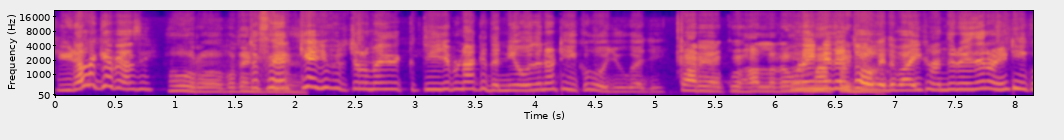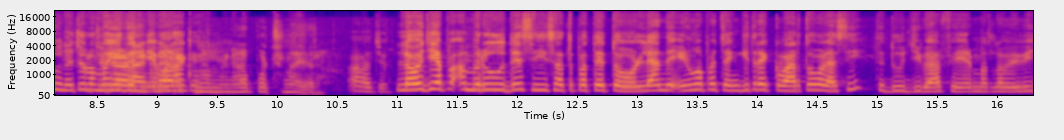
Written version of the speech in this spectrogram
ਕੀੜਾ ਲੱਗਿਆ ਪਿਆ ਸੀ? ਹੋਰ ਪਤਾ ਤੇ ਨਹੀਂ ਫਿਰ ਕੀ ਹੈ ਜੀ? ਫਿਰ ਚਲੋ ਮੈਂ ਇੱਕ ਚੀਜ਼ ਬਣਾ ਕੇ ਦਿੰਨੀ ਆ ਉਹਦੇ ਨਾਲ ਠੀਕ ਹੋ ਜਾਊਗਾ ਜੀ। ਕਰ ਯਾਰ ਕੋਈ ਹੱਲ ਰਵਣ ਹੁਣ ਇੰਨੇ ਦਿਨ ਤੋਂ ਹੋ ਗਏ ਦਵਾਈ ਖਾਂਦੇ ਨੂੰ ਇਹਦੇ ਨਾਲ ਨਹੀਂ ਠੀਕ ਹੁੰਦਾ ਚਲੋ ਮੈਂ ਹੀ ਦਿੰਨੀ ਆ ਬਣਾ ਕੇ। ਮੈਨੂੰ ਪੁੱਛਣਾ ਯਾਰ। ਆ ਜਾਓ ਲਓ ਜੀ ਆਪਾਂ ਅਮਰੂਦ ਦੇ ਸੀ ਸੱਤ ਪੱਤੇ ਤੋੜ ਲੈਂਦੇ ਇਹਨੂੰ ਆਪਾਂ ਚੰਗੀ ਤਰ੍ਹਾਂ ਇੱਕ ਵਾਰ ਧੋ ਲਿਆ ਸੀ ਤੇ ਦੂਜੀ ਵਾਰ ਫੇਰ ਮਤਲਬ ਇਹ ਵੀ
